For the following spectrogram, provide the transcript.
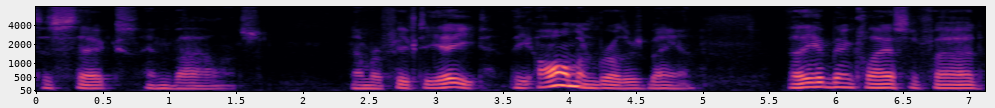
to sex and violence. Number 58, the Allman Brothers Band. They have been classified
